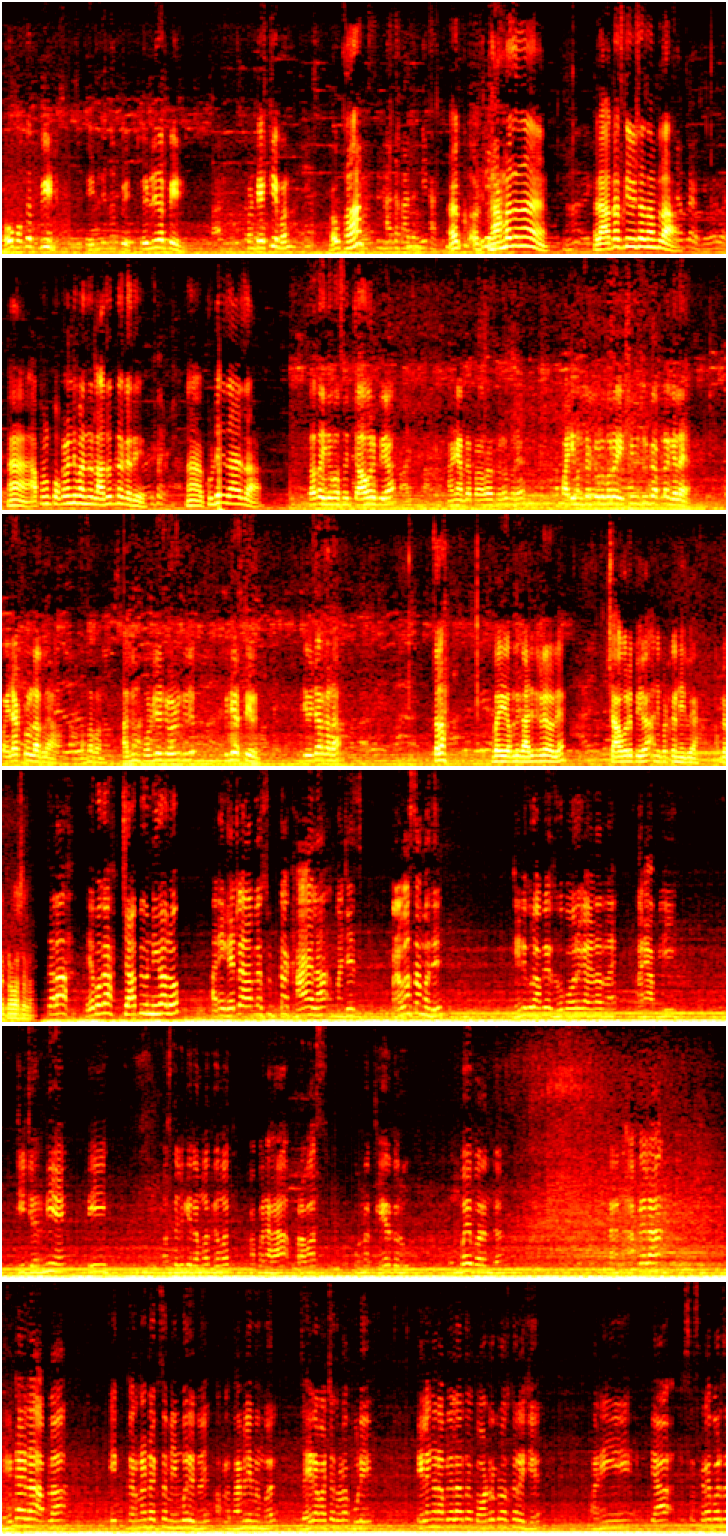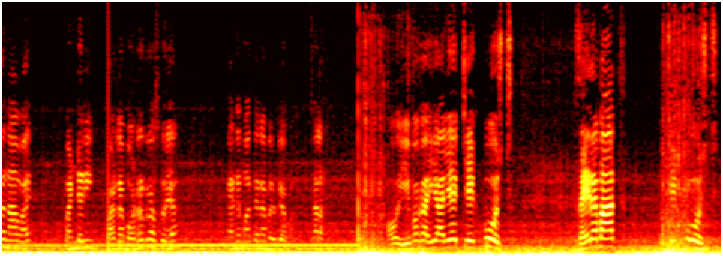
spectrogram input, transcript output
भाऊ फक्त पीठ. इडलीचं पीठ. इडलीचं पीठ. पण टेस्टी आहे पण. भाऊ खा. थांबायचं ना लाजाच की विषय संपला. हा आपण कोकणाने बांधत लाजत ना कधी. हा कुठे जायचा? तर आता इथे बसून चहावर पिया आणि आपला प्रवास सुरू करूया. पाठीमागचा टोल बरोबर एकशे वीस रुपये आपला गेलाय. पहिला टोल लागला. असं असा पण. अजून पुढचे टोल किती किती असतील? ते विचार करा. चला बाई आपली गाडी तिकडे लावली चहा वगैरे पिऊया आणि पटकन निघूया आपल्या प्रवासाला. चला हे बघा चहा पिऊन निघालो. आणि घेतला आपल्या सुट्टा खायला म्हणजेच प्रवासामध्ये. जेणेकरून आपल्या झोप वगैरे काय येणार नाही. आणि आपली जी जर्नी आहे ती मस्तपैकी रमत गमत आपण हा प्रवास पूर्ण क्लिअर करू मुंबईपर्यंत. कारण आपल्याला भेटायला आपला एक कर्नाटकचा मेंबर येतोय आपला फॅमिली मेंबर झैराबादच्या थोडा पुढे. तेलंगणा आपल्याला आता बॉर्डर क्रॉस करायची आहे. आणि त्या सबस्क्रायबरचं नाव आहे पंढरी. वाटला बॉर्डर क्रॉस करूया. त्यानंतर मग त्यांना भेटूया आपण. चला. हो ही बघा ही आली आहे चेकपोस्ट झैराबाद चेकपोस्ट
